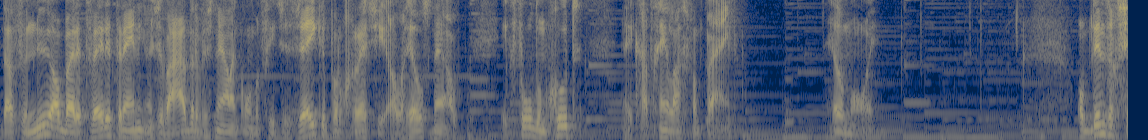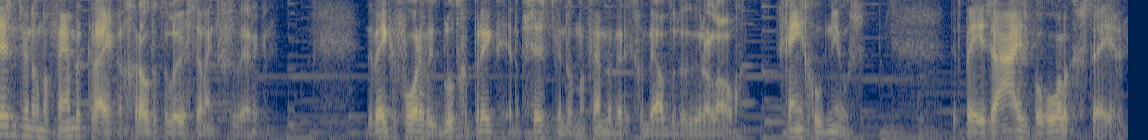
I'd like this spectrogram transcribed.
dat we nu al bij de tweede training een zwaardere versnelling konden fietsen. Zeker progressie, al heel snel. Ik voelde hem goed en ik had geen last van pijn. Heel mooi. Op dinsdag 26 november krijg ik een grote teleurstelling te verwerken. De weken voor heb ik bloed geprikt en op 26 november werd ik gebeld door de uroloog. Geen goed nieuws. De PSA is behoorlijk gestegen.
